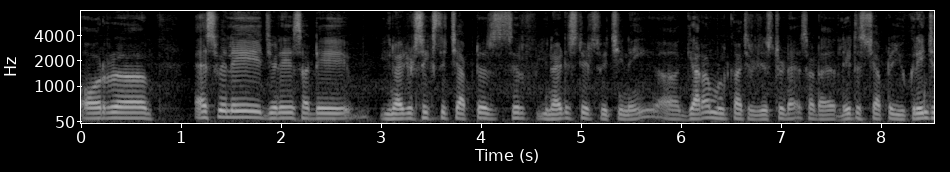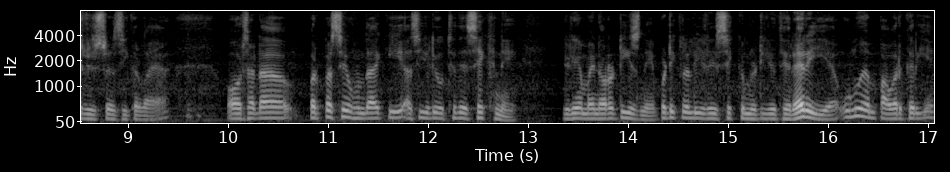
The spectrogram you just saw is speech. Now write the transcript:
ਔਰ ਇਸ ਵੇਲੇ ਜਿਹੜੇ ਸਾਡੇ ਯੂਨਾਈਟਿਡ ਸਿਕਸ ਦੇ ਚੈਪਟਰਸ ਸਿਰਫ ਯੂਨਾਈਟਿਡ ਸਟੇਟਸ ਵਿੱਚ ਹੀ ਨਹੀਂ ਅ, 11 ਮੁਲਕਾਂ 'ਚ ਰਜਿਸਟਰਡ ਹੈ। ਸਾਡਾ ਲੇਟੈਸਟ ਚੈਪਟਰ ਯੂਕਰੇਨ 'ਚ ਰਜਿਸਟਰ ਅਸੀਂ ਕਰਵਾਇਆ। ਔਰ ਸਾਡਾ ਪਰਪਸ ਇਹ ਹੁੰਦਾ ਕਿ ਅਸੀਂ ਜਿਹੜੇ ਉੱਥੇ ਦੇ ਸਿੱਖ ਨੇ, ਜਿਹੜੀਆਂ ਮਾਈਨੋਰਿਟੀਜ਼ ਨੇ ਪਾਰਟਿਕੂਲਰਲੀ ਜਿਹੜੀ ਸਿੱਖ ਕਮਿਊਨਿਟੀ ਉੱਥੇ ਰਹਿ ਰਹੀ ਹੈ, ਉਹਨੂੰ ਐਮਪਾਵਰ ਕਰੀਏ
